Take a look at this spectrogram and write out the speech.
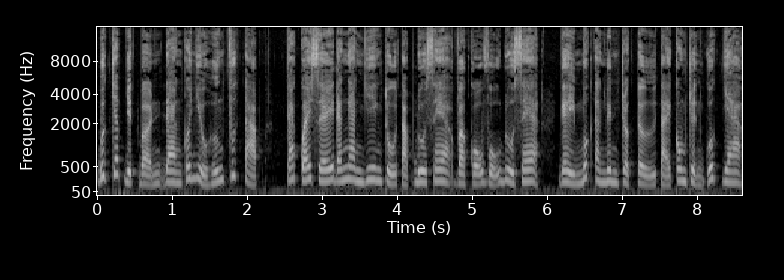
bất chấp dịch bệnh đang có nhiều hướng phức tạp, các quái xế đã ngang nhiên tụ tập đua xe và cổ vũ đua xe, gây mất an ninh trật tự tại công trình quốc gia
